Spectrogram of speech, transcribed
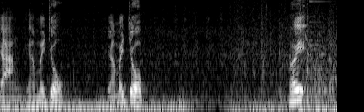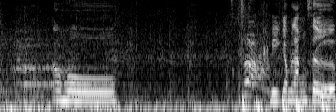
ยัง ยังไม่จบ ยังไม่จบ เฮ้ย โอ้โห มีกำลังเสริม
